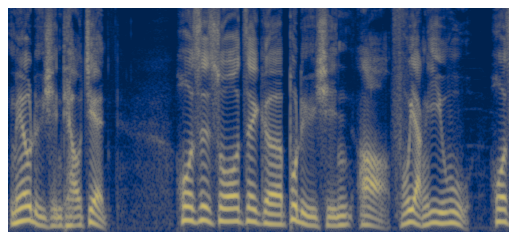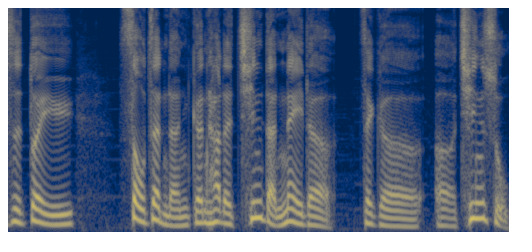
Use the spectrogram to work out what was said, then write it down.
没有履行条件，或是说这个不履行啊抚养义务，或是对于。受赠人跟他的亲等内的这个呃亲属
